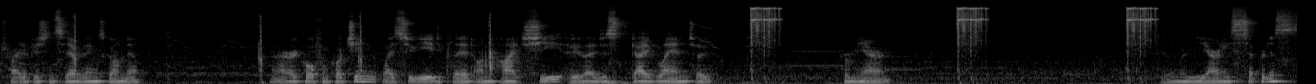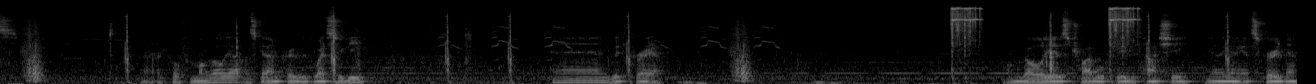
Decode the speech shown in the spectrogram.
Trade efficiency, everything's gone now. Alright, recall from Khorchin. Uesugi declared on Haixi, who they just gave land to. From Yaren. Dealing with the Yaranese separatists. Alright, recall from Mongolia. Let's go improve with Uesugi. And with Korea. Mongolia's tribal feud with Haixi. Yeah, they're going to get screwed now.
